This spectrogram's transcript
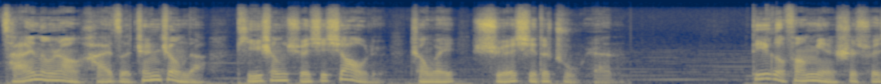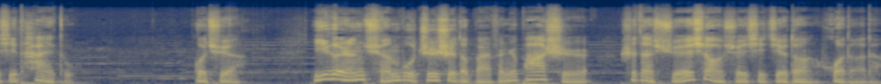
才能让孩子真正的提升学习效率，成为学习的主人。第一个方面是学习态度。过去啊，一个人全部知识的百分之八十是在学校学习阶段获得的，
